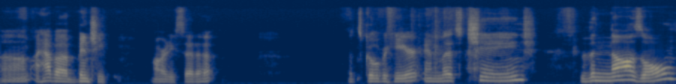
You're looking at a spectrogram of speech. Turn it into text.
Um, I have a Benchy already set up. Let's go over here and let's change the nozzle.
